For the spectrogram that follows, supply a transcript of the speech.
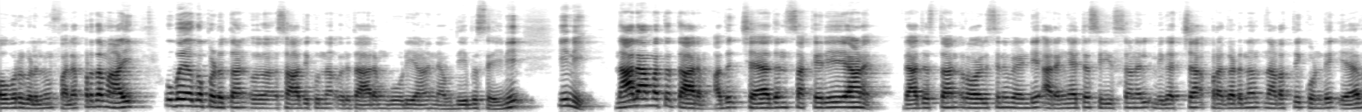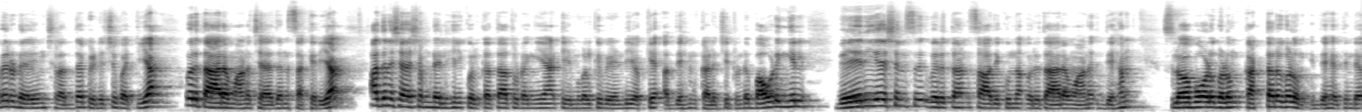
ഓവറുകളിലും ഫലപ്രദമായി ഉപയോഗപ്പെടുത്താൻ സാധിക്കുന്ന ഒരു താരം കൂടിയാണ് നവദീപ് സൈനി. ഇനി നാലാമത്തെ താരം അത് ചേതൻ സക്കരിയയാണ്. രാജസ്ഥാൻ റോയൽസിന് വേണ്ടി അരങ്ങേറ്റ സീസണിൽ മികച്ച പ്രകടനം നടത്തിക്കൊണ്ട് ഏവരുടെയും ശ്രദ്ധ പിടിച്ചു പറ്റിയ ഒരു താരമാണ് ചേതൻ സക്കരിയ അതിനുശേഷം ഡൽഹി കൊൽക്കത്ത തുടങ്ങിയ ടീമുകൾക്ക് വേണ്ടിയൊക്കെ അദ്ദേഹം കളിച്ചിട്ടുണ്ട്. ബൗളിങ്ങിൽ വേരിയേഷൻസ് വരുത്താൻ സാധിക്കുന്ന ഒരു താരമാണ് ഇദ്ദേഹം. സ്ലോ ബോളുകളും കട്ടറുകളും ഇദ്ദേഹത്തിന്റെ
